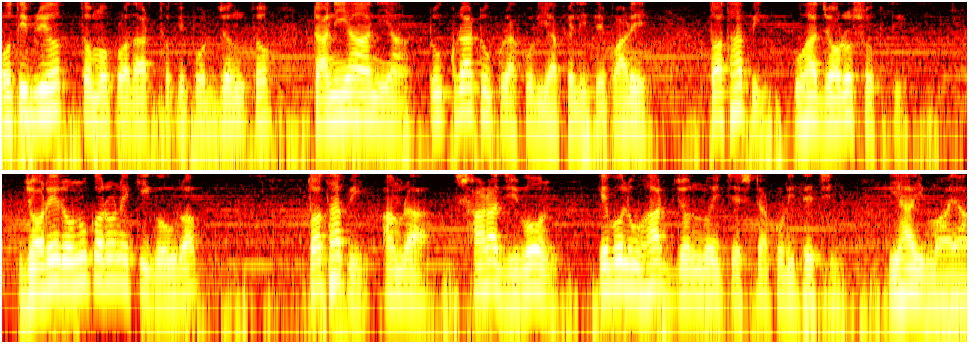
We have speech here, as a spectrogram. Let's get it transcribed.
অতি বৃহত্তম পদার্থকে পর্যন্ত টানিয়া আনিয়া টুকরা টুকরা করিয়া ফেলিতে পারে। তথাপি উহা জড়শক্তি। জ্বরের অনুকরণে কি গৌরব? তথাপি আমরা সারা জীবন কেবল উহার জন্যই চেষ্টা করিতেছি, ইহাই মায়া।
